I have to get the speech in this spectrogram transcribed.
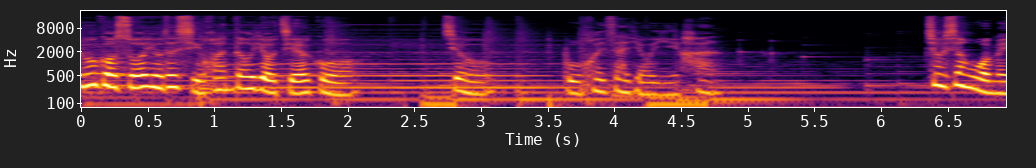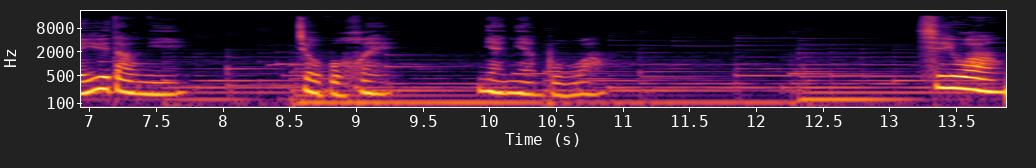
如果所有的喜欢都有结果，就。不会再有遗憾，就像我没遇到你，就不会念念不忘。希望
